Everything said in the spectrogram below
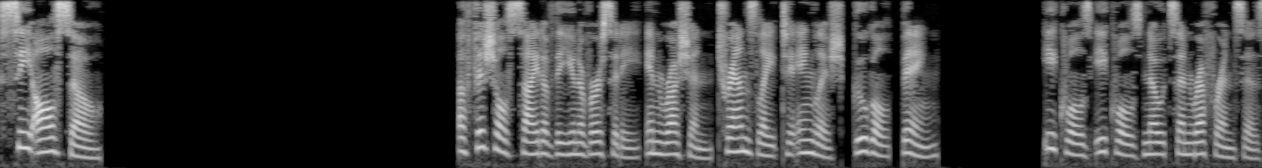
See also Official site of the university in Russian translate to English, Google, Bing Notes and references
